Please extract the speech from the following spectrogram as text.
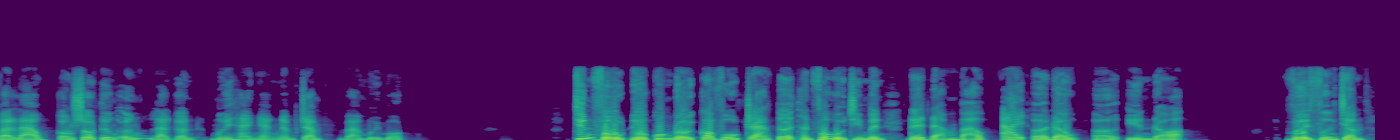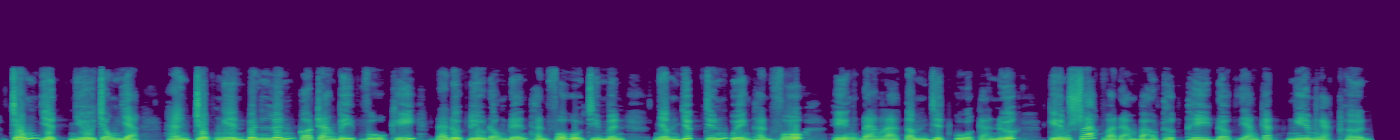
và Lào con số tương ứng là gần 12.500 và 11. Chính phủ điều quân đội có vũ trang tới thành phố Hồ Chí Minh để đảm bảo ai ở đâu ở yên đó. Với phương châm chống dịch như chống giặc, hàng chục nghìn binh lính có trang bị vũ khí đã được điều động đến thành phố Hồ Chí Minh nhằm giúp chính quyền thành phố hiện đang là tâm dịch của cả nước kiểm soát và đảm bảo thực thi đợt giãn cách nghiêm ngặt hơn.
